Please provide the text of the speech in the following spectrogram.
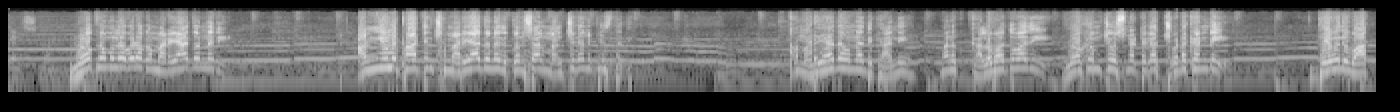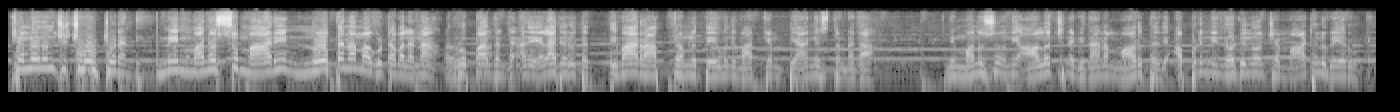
తెలుసుకోండి. లోకములో కూడా ఒక మర్యాద ఉన్నది. అన్యులు పాటించే మర్యాద ఉన్నది. కొన్నిసార్లు మంచిగా అనిపిస్తుంది. ఆ మర్యాద ఉన్నది కానీ మనకు కలవదు అది. లోకం చూసినట్టుగా చూడకండి. దేవుని వాక్యంలో నుంచి చూ చూడండి. మీ మనస్సు మారి నూతన మగుట వలన రూపాంతరం అది ఎలా జరుగుతుంది? దివారాత్రములు దేవుని వాక్యం ధ్యానిస్తుండగా నీ మనసు నీ ఆలోచన విధానం మారుతుంది. అప్పుడు నీ నోటిలో వచ్చే మాటలు వేరు ఉంటాయి.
